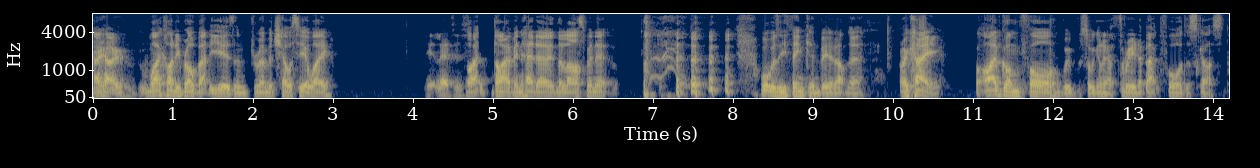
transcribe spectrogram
okay, why can't he roll back the years and remember Chelsea away? It led us like diving header in the last minute. what was he thinking being up there? Okay, but I've gone for, so we're going to go three at the back four discussed.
